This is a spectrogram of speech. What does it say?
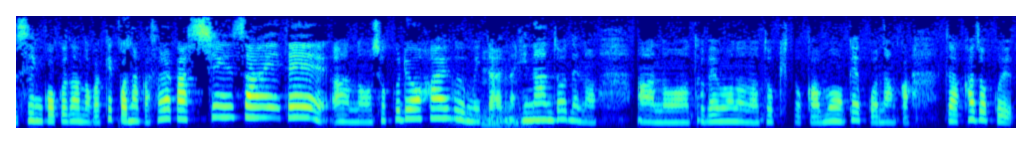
深刻なのが結構なんかそれが震災であの食料配布みたいなうん。避難所でのあの食べ物の時とかも結構なんかじゃあ家族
